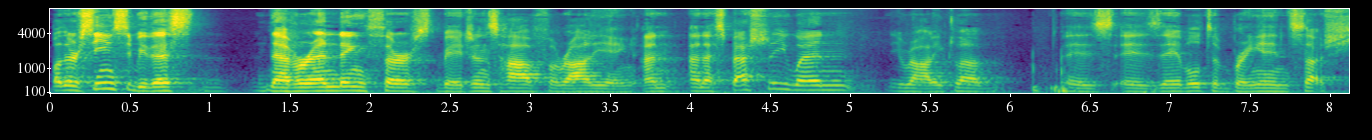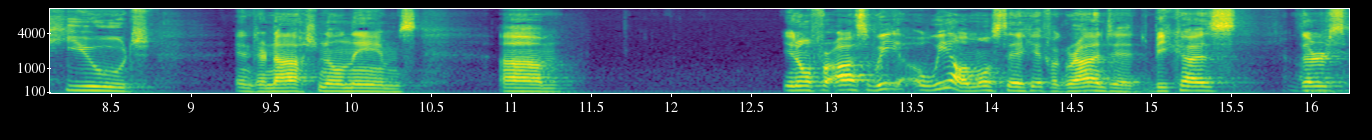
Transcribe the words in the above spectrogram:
But there seems to be this never ending thirst Bajans have for rallying. And, and especially when the rally club is, is able to bring in such huge international names. Um, you know, for us, we, we almost take it for granted because there's,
